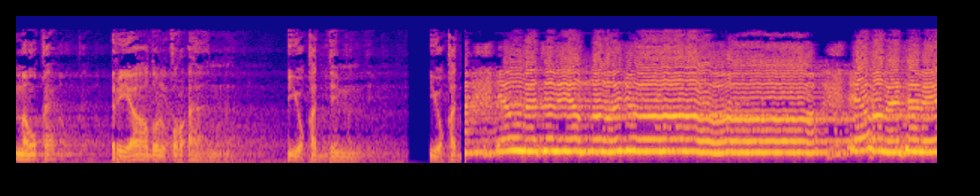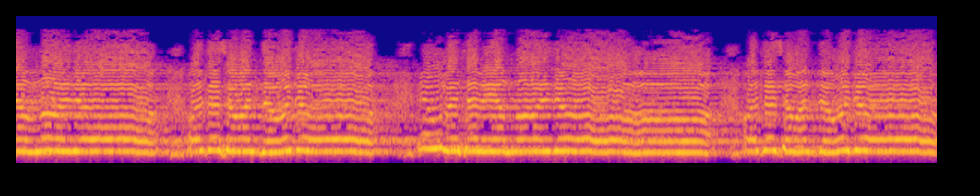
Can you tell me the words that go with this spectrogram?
موقع رياض القرآن. يقدم. يقدم. يوم تبيض وجوه يوم تبيض وجوه وتسود وجوه يوم تبيض وجوه وتسود وجوه.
